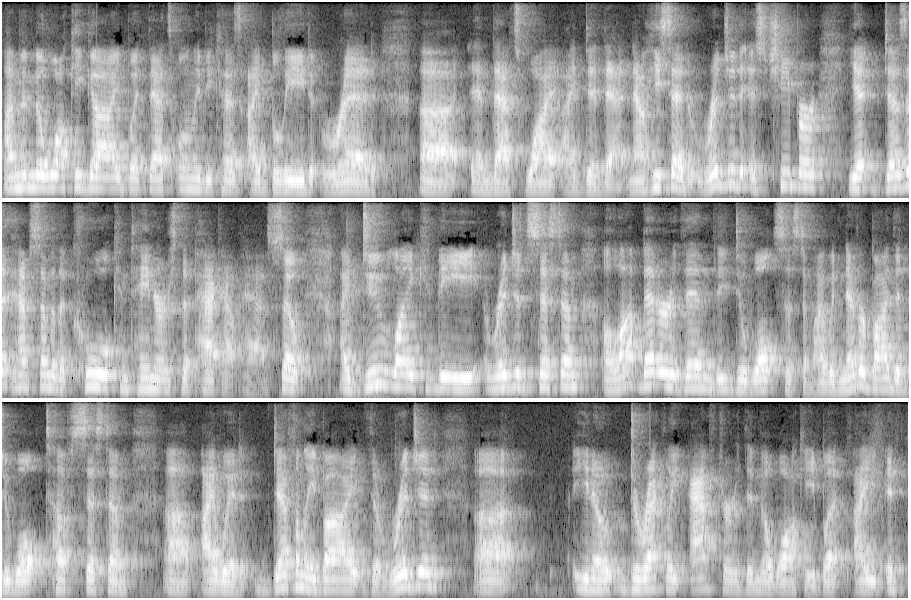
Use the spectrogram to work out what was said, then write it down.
I'm a Milwaukee guy, but that's only because I bleed red. Uh, and that's why I did that. Now he said Ridgid is cheaper, yet doesn't have some of the cool containers the Packout has. So I do like the Ridgid system a lot better than the DeWalt system. I would never buy the DeWalt Tough system. Uh, I would definitely buy the Ridgid uh, you know, directly after the Milwaukee, but I, it,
